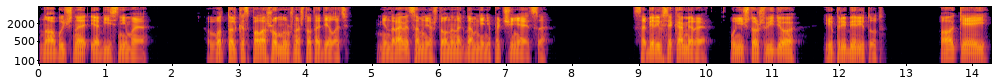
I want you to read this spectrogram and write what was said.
но обычное и объяснимое. Вот только с Палашом нужно что-то делать. Не нравится мне, что он иногда мне не подчиняется. Собери все камеры, уничтожь видео и прибери тут. Окей.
